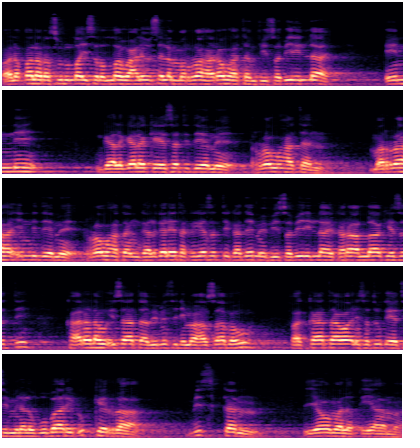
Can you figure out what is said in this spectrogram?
قال قال رسول الله صلى الله عليه وسلم من راها روحة في سبيل الله إني قال كيست ديمه روحة من راها إني ديمه روحة قال كيست كديمه في سبيل الله كرا الله كيستي كان له إساتا بمثل ما أصابه فكاتا وأن ستكيت من الغبار دكرا مسكا يوم القيامة.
